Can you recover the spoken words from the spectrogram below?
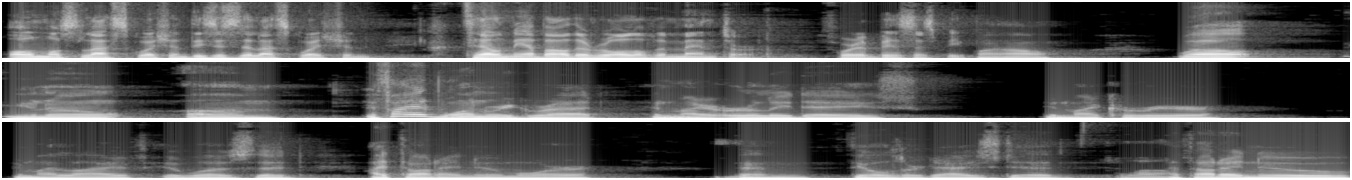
almost last question. This is the last question. Tell me about the role of a mentor for a business people. Wow. Well, you know, um, if I had one regret in my early days, in my career, in my life, it was that I thought I knew more than the older guys did. Wow. I thought I knew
